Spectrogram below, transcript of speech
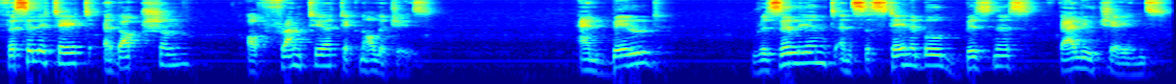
facilitate adoption of frontier technologies, and build resilient and sustainable business value chains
